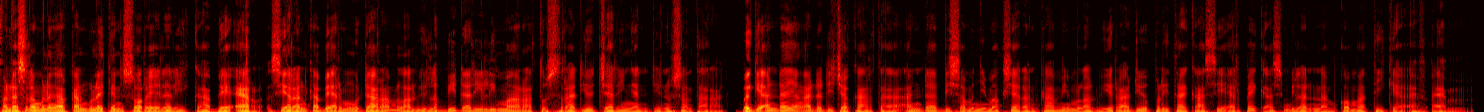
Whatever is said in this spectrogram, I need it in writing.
Anda sedang mendengarkan buletin sore dari KBR. Siaran KBR mengudara melalui lebih dari 500 radio jaringan di Nusantara. Bagi Anda yang ada di Jakarta, Anda bisa menyimak siaran kami melalui Radio Pelita Kasih RPK 96,3 FM.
